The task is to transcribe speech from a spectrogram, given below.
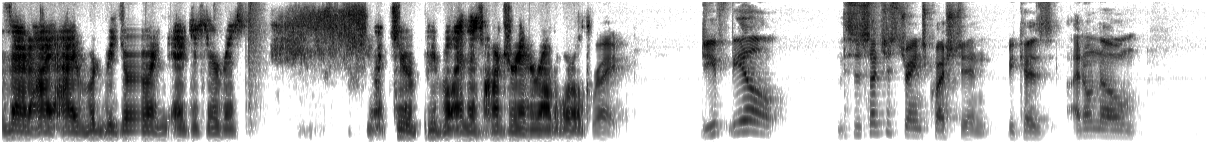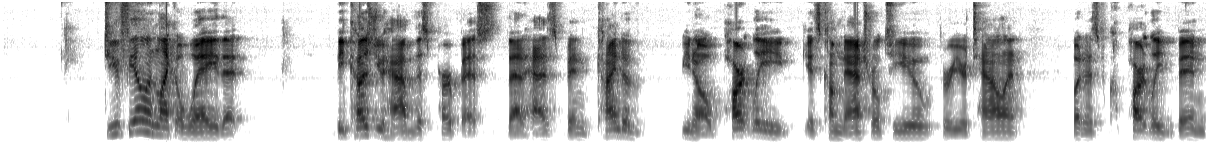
then I, I would be doing a disservice to people in this country and around the world. Right. Do you feel this is such a strange question because I don't know. Do you feel in like a way that because you have this purpose that has been kind of, you know, partly it's come natural to you through your talent, but has partly been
